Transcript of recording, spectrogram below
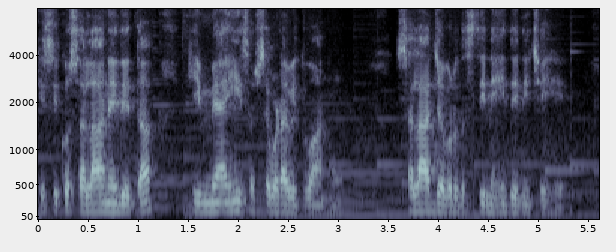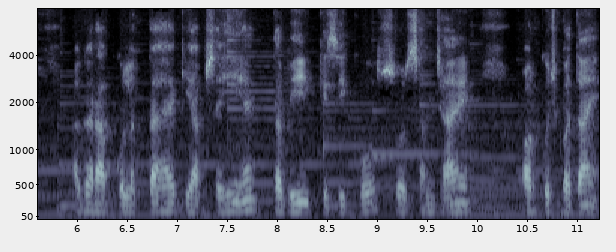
किसी को सलाह नहीं देता कि मैं ही सबसे बड़ा विद्वान हूँ। सलाह ज़बरदस्ती नहीं देनी चाहिए। अगर आपको लगता है कि आप सही हैं, तभी किसी को सोच समझाएँ और कुछ बताएँ।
